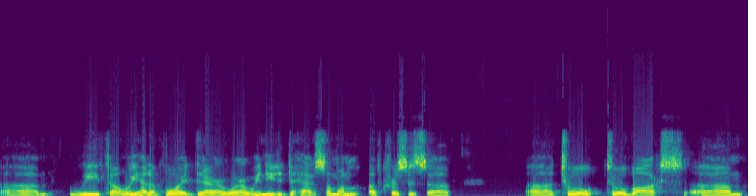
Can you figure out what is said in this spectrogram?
Um, we felt we had a void there where we needed to have someone of Chris's uh, uh, tool toolbox um,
